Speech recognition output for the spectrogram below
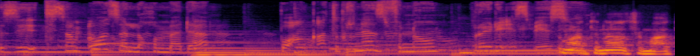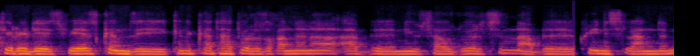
እዚ እትሰምዕዎ ዘለኹም መደብ ብቋንቋ ትግርኛ ዝፍኖ ሬድዮ ስቤስ ሰማዕትና ሰማዕቲ ሬድዮ ስቤስ ከምዚ ክንከታተሉ ዝቐነና ኣብ ኒው ሳውት ዌልስን ኣብ ኩንስላንድን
